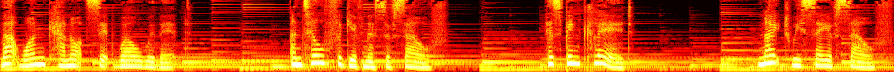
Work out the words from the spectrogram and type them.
That one cannot sit well with it. Until forgiveness of self has been cleared. Note we say of self.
